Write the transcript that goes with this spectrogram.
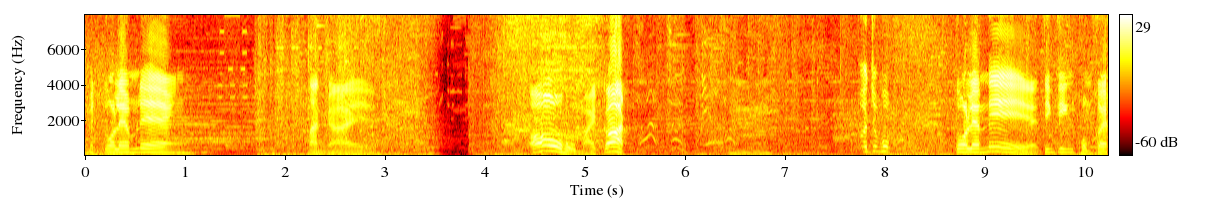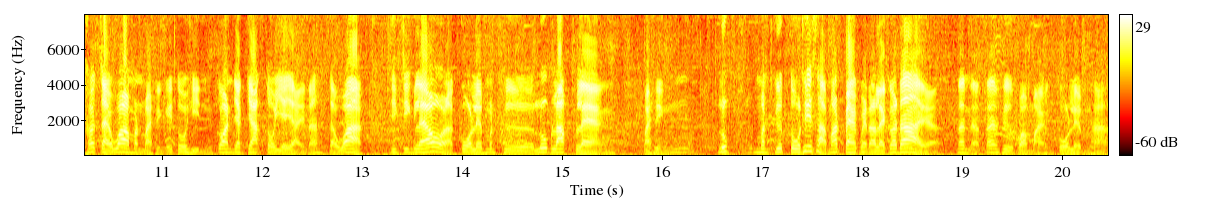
เป็นโกเลมนี่เองนั่นไง โอ้โห my god อืมเออจะบอกโกเลมนี่จริง ๆ ผมเคยเข้าใจว่ามันหมายถึงไอตัวหินก้อนยักษ์ตัวใหญ่ๆนะ แต่ว่าจริง ๆ แล้วอะโกเลมมันคือรูปลักษณ์แปลงหมายถึงรูปมันคือตัวที่สามารถแปลงเป็นอะไรก็ได้อะนั่นน่ะนั่นคือความหมายของโกเลมฮะ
